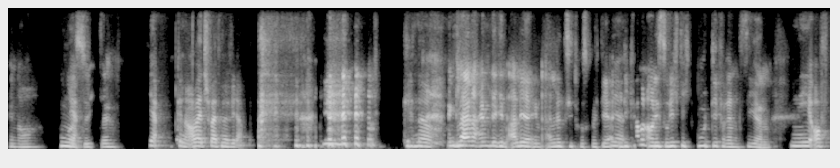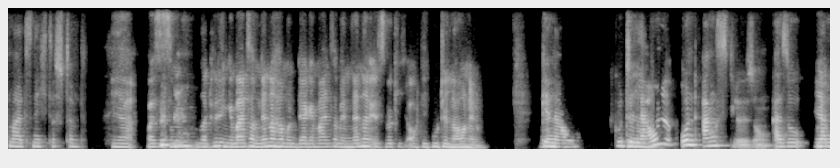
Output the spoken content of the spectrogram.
genau, Hungersüchte. Ja, genau, aber jetzt schweifen wir wieder ab. Genau. Ein kleiner Einblick in alle, in alle Zitrusfrüchte. Ja. Die kann man auch nicht so richtig gut differenzieren. Nee, oftmals nicht, das stimmt. Ja, weil sie so natürlich einen gemeinsamen Nenner haben und der gemeinsame Nenner ist wirklich auch die gute Laune. Genau. Gute Genau. Laune und Angstlösung. Also Ja.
